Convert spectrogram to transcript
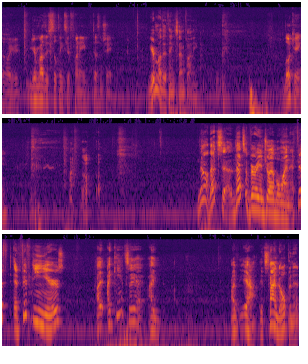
Oh, your, your mother still thinks you're funny, doesn't she? Your mother thinks I'm funny. Looking. No, that's a, that's a very enjoyable wine. At, 15, at 15 years, I, I can't say I, I, I. Yeah, it's time to open it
